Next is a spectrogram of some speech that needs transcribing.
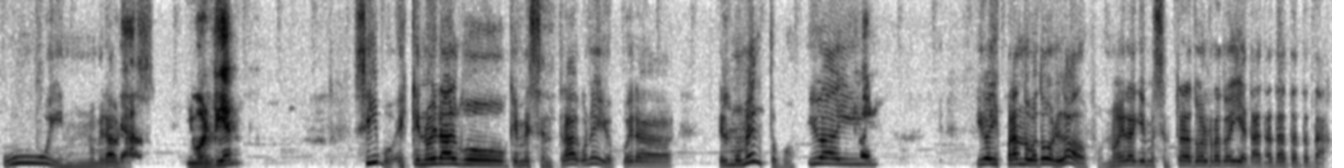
Uy, innumerables. ¿Y volvían? Sí, pues, es que no era algo que me centraba con ellos, pues era el momento, pues. Iba ahí, iba disparando para todos lados, pues. No era que me centrara todo el rato ahí, ta, ta, ta, ta, ta, ta,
